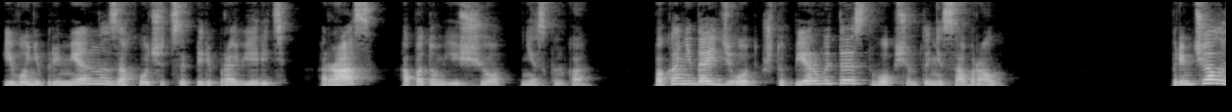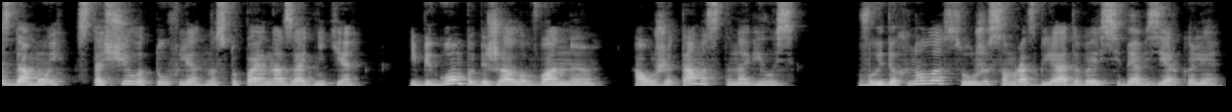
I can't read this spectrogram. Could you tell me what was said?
его непременно захочется перепроверить. Раз, а потом еще несколько. Пока не дойдет, что первый тест, в общем-то, не соврал. Примчалась домой, стащила туфли, наступая на задники, и бегом побежала в ванную, а уже там остановилась. Выдохнула, с ужасом разглядывая себя в зеркале,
